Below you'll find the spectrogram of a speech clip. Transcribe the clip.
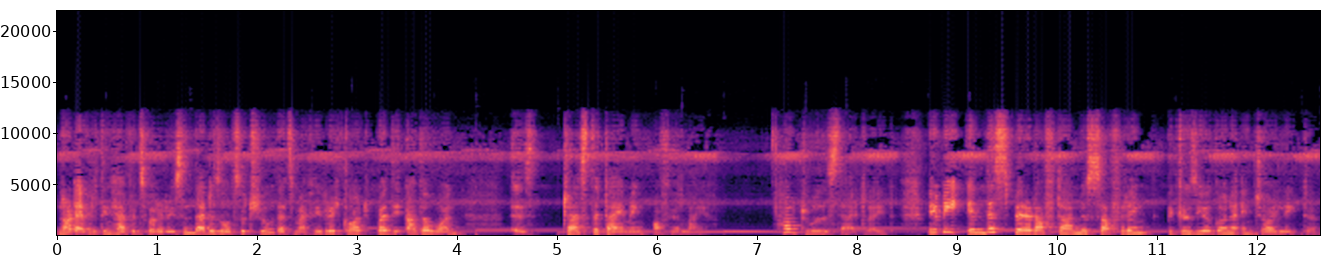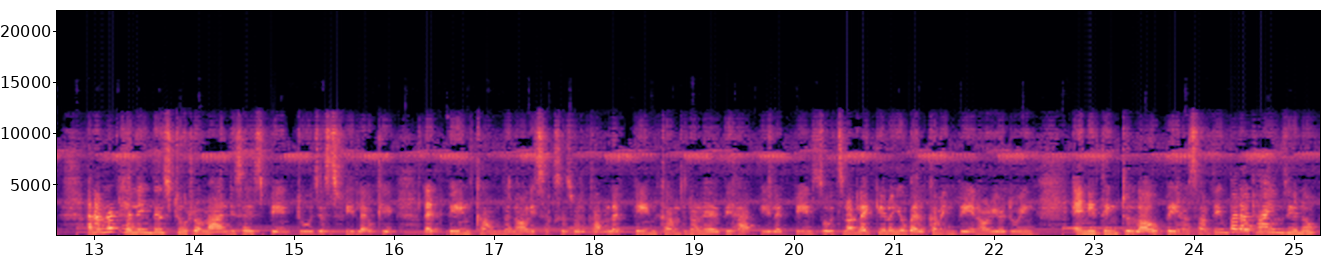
not everything happens for a reason. That is also true. That's my favorite quote. But the other one is trust the timing of your life how true is that, right? Maybe in this period of time you're suffering because you're gonna enjoy later. And I'm not telling this to romanticize pain, to just feel like, okay, let pain come, then only success will come. Let pain come, then only I'll be happy. Let pain. So it's not like, you know, you're welcoming pain or you're doing anything to love pain or something. But at times, you know,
